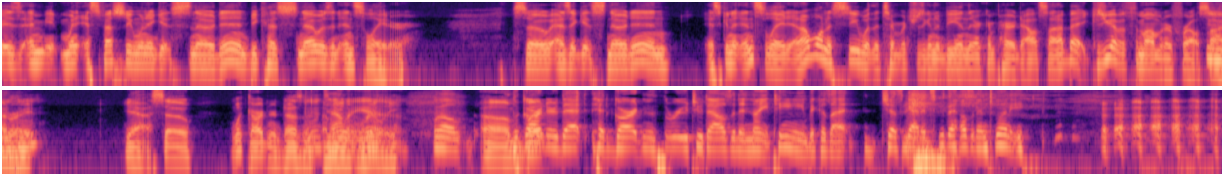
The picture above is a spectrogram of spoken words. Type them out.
is, I mean, when, especially when it gets snowed in, because snow is an insulator. So as it gets snowed in, it's going to insulate it. And I want to see what the temperature is going to be in there compared to outside. I bet, because you have a thermometer for outside, mm-hmm. right? Yeah. So what gardener doesn't? I mean, you. really. Well, Um, the but- gardener that had gardened through 2019 because I just got it 2020.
